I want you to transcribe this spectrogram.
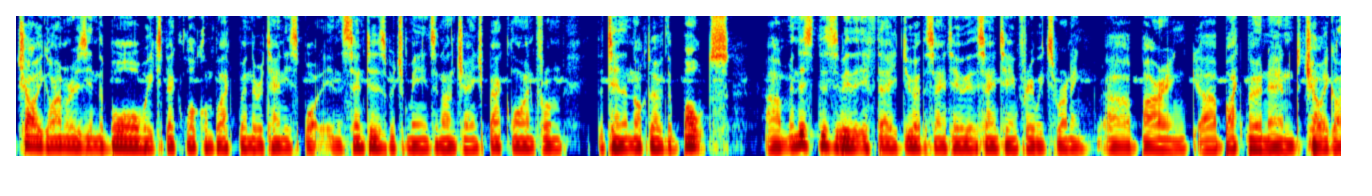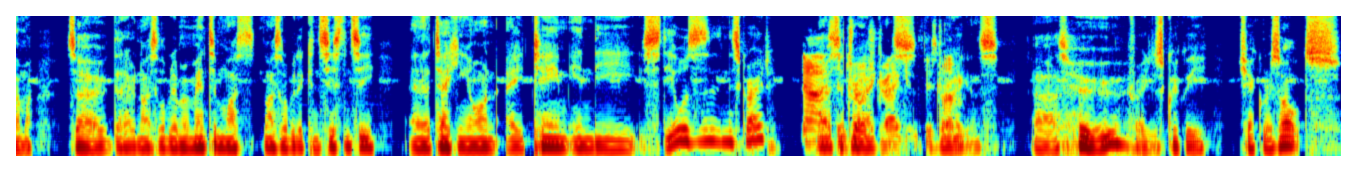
Charlie Geimer is in the ball. We expect Lachlan Blackburn to retain his spot in the centres, which means an unchanged backline from the team that knocked over the Bolts. Um, and this this would be the, if they do have the same team, it'll be the same team three weeks running, uh, barring uh, Blackburn and Charlie Geimer. So they have a nice little bit of momentum, nice, nice little bit of consistency, and they're taking on a team in the Steelers in this grade. No, No, it's the Dragons. This one. Dragons. Uh, who, if I just quickly check results,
